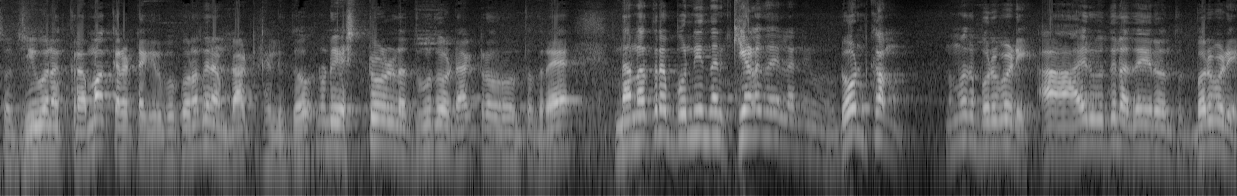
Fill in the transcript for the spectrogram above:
ಸೊ ಜೀವನ ಕ್ರಮ ಕರೆಕ್ಟಾಗಿರ್ಬೇಕು ಅನ್ನೋದೇ ನಮ್ಮ ಡಾಕ್ಟರ್ ಹೇಳಿದ್ದು. ನೋಡಿ, ಎಷ್ಟು ಒಳ್ಳೆ ಅದ್ಭುತ ಡಾಕ್ಟರ್ ಅವರು ಅಂತಂದರೆ, ನನ್ನ ಹತ್ರ ಬನ್ನಿ, ನಾನು ಕೇಳೋದೇ ಇಲ್ಲ ನೀವು ಡೋಂಟ್ ಕಮ್ ನಮ್ಮ ಹತ್ರ ಬರಬೇಡಿ. ಆ ಆಯುರ್ವೇದದಲ್ಲಿ ಅದೇ ಇರೋವಂಥದ್ದು. ಬರಬೇಡಿ.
